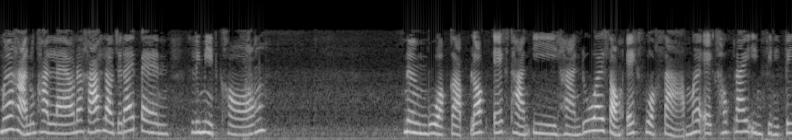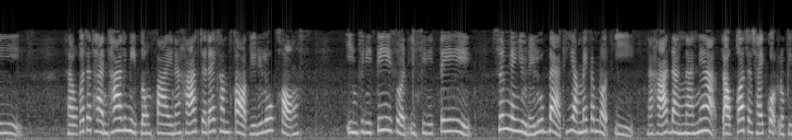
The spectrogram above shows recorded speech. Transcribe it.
เมื่อหาอนุพันธ์แล้วนะคะ เราจะได้เป็นลิมิตของ 1 บวกกับ log x ฐาน e หารด้วย 2x บวก 3 เมื่อ x เข้าใกล้ infinity เราก็จะแทนค่าลิมิตลงไปนะคะ จะได้คำตอบอยู่ในรูปของ infinity ส่วน infinity ซึ่งยังอยู่ในรูปแบบที่ยังไม่กำหนดอีกนะคะ ดังนั้นเนี่ยเราก็จะใช้กฎโลปิ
